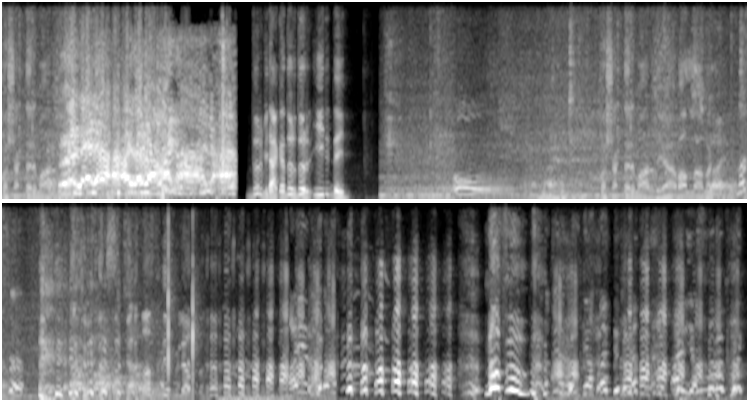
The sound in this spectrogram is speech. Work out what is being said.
Taşaklarım ağrıyor. Dur bir dakika dur dur. İyi dinleyin. Oo. Taşaklarım ağrıdı ya. Vallahi bak. Nasıl? Nasıl diyor bu lafı? Hayır adam Nasıl? ya hayır ya. Hayır yazısına bak.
